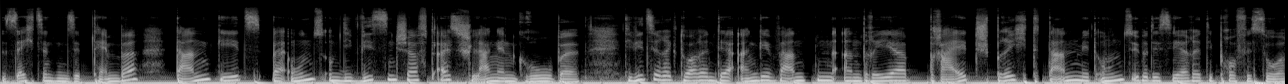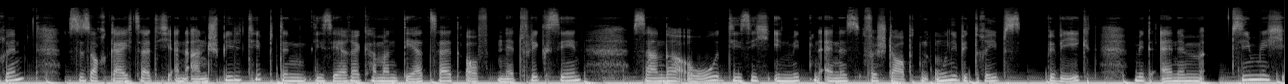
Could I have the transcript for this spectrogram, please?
16. September dann geht's bei uns um die Wissenschaft als Schlangengrube. Die Vizerektorin der Angewandten Andrea Breit spricht dann mit uns über die Serie Die Professorin. Das ist auch gleichzeitig ein Anspieltipp, denn die Serie kann man derzeit auf Netflix sehen. Sandra Oh, die sich inmitten eines verstaubten Unibetriebs bewegt mit einem ziemlich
